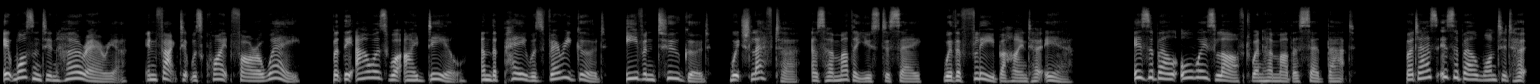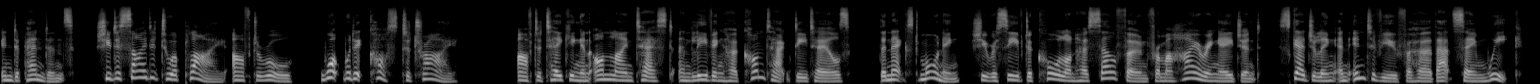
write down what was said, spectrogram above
It wasn't in her area, in fact, it was quite far away, but the hours were ideal and the pay was very good, even too good, which left her, as her mother used to say, with a flea behind her ear. Isabel always laughed when her mother said that. But as Isabel wanted her independence, she decided to apply, after all. What would it cost to try? After taking an online test and leaving her contact details, the next morning she received a call on her cell phone from a hiring agent scheduling an interview for her that same week.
